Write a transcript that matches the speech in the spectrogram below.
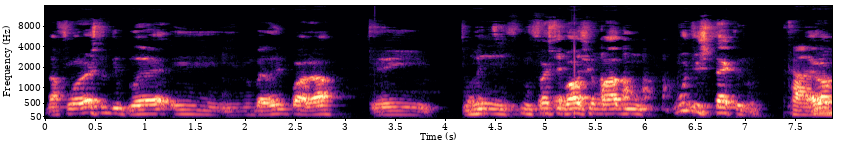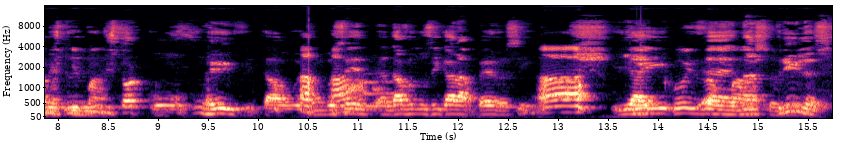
na Floresta de Blair, em, no Belém do Pará, em um, um festival chamado Woodstock. Era uma Caramba, mistura de. Woodstock com, com rave e tal. Então você andava nos igarapés assim, Ah, e aí coisa é, nas trilhas,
